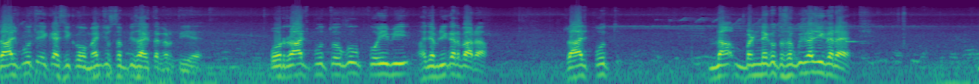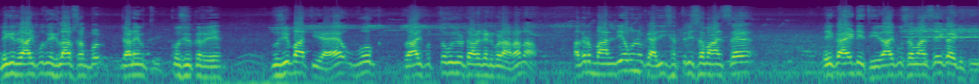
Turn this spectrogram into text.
राजपूत एक ऐसी कौम है जो सबकी सहायता करती है। और राजपूतों को कोई भी हजम नहीं कर पा रहा। राजपूत ना, बनने को तो सब कुछ राज़ी करा है। लेकिन राजपूत के खिलाफ सब जाने की कोशिश कर रहे हैं। दूसरी बात यह है, वो राजपूतों को जो टारगेट रहा ना, अगर मान लिया उन्होंने कहा जी छत्री समाज से एक आईडी थी, राजपूत समाज से एक आईडी थी,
